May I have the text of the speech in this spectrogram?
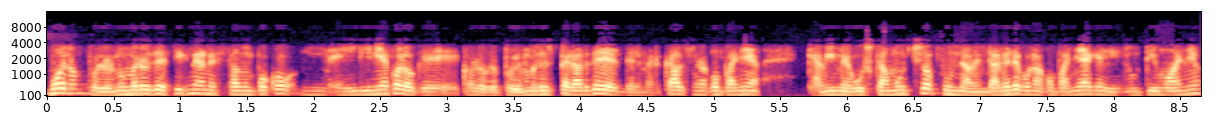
Bueno, pues los números de Cigna han estado un poco en línea con lo que con lo que podemos esperar de, del mercado. Es una compañía que a mí me gusta mucho, fundamentalmente con una compañía que en el último año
